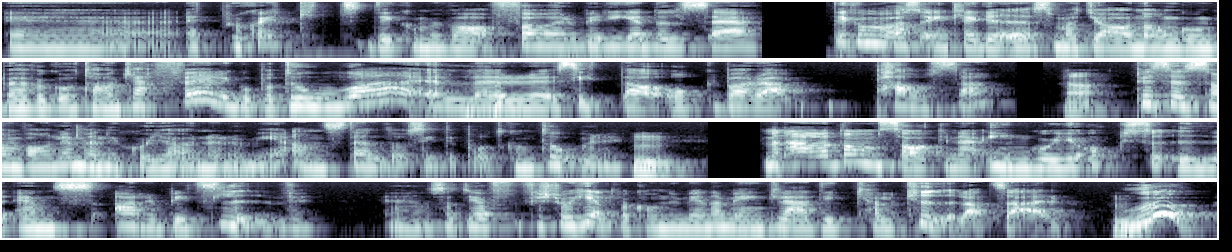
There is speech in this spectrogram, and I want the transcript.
eh, ett projekt. Det kommer vara förberedelse. Det kommer vara så enkla grejer som att jag någon gång behöver gå och ta en kaffe eller gå på toa eller sitta och bara pausa. Ja. Precis som vanliga människor gör när de är anställda och sitter på ett kontor. Mm. Men alla de sakerna ingår ju också i ens arbetsliv. Eh, så att jag förstår helt vad Conny menar med en glädjekalkyl. Att så här, mm. Woo!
